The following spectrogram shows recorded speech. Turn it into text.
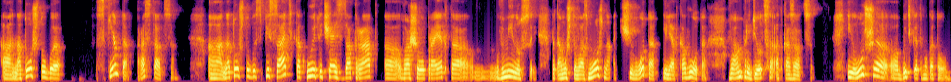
на то, чтобы с кем-то расстаться, на то, чтобы списать какую-то часть затрат а, вашего проекта в минусы, потому что, возможно, от чего-то или от кого-то вам придется отказаться. И лучше а, быть к этому готовым.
